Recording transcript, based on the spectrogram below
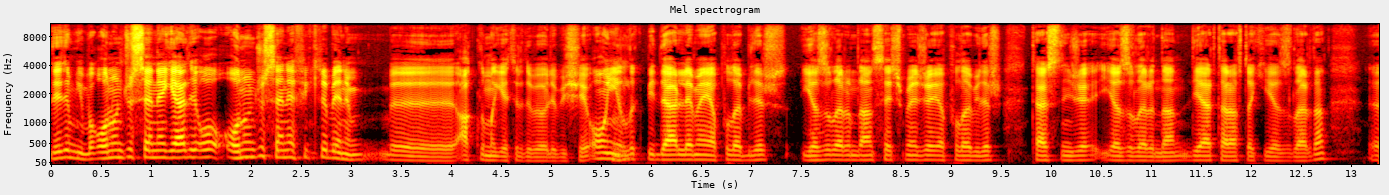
dediğim gibi 10. sene geldi. O 10. sene fikri benim e, aklıma getirdi böyle bir şey. 10 yıllık bir derleme yapılabilir. Yazılarımdan seçmece yapılabilir. Ters ninja yazılarından, diğer taraftaki yazılardan. E,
